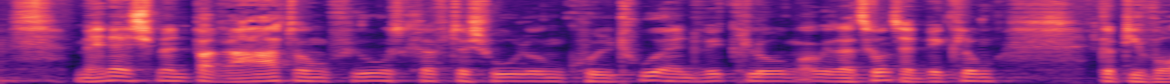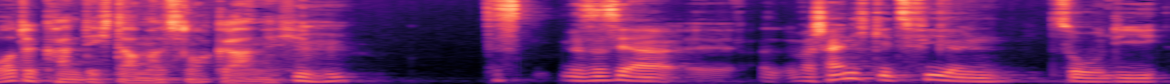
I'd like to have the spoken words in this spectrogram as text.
Management, Beratung, Führungskräfteschulung, Kulturentwicklung, Organisationsentwicklung. Ich glaube, die Worte kannte ich damals noch gar nicht. Das, das ist ja, äh, wahrscheinlich geht's vielen so, die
